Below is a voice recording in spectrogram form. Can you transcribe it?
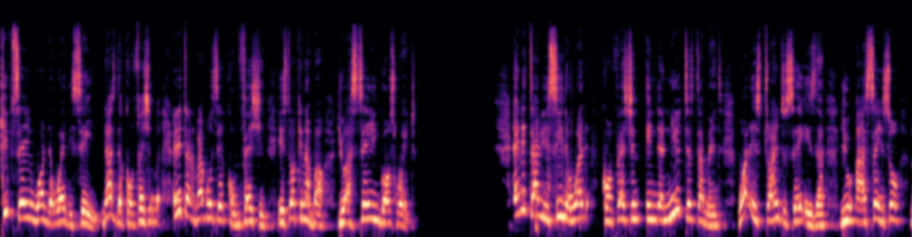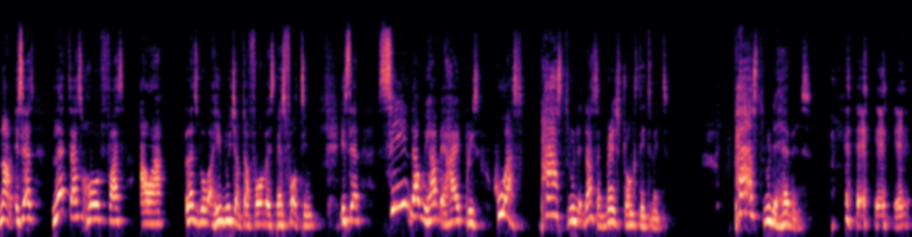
keep saying what the word is saying. That's the confession. Anytime the Bible says confession, it's talking about you are saying God's word. Anytime you see the word confession in the New Testament, what it's trying to say is that you are saying. So now it says, let us hold fast our, let's go Hebrew chapter 4, verse, verse 14. It said, seeing that we have a high priest who has passed through, the, that's a very strong statement, passed through the heavens. he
